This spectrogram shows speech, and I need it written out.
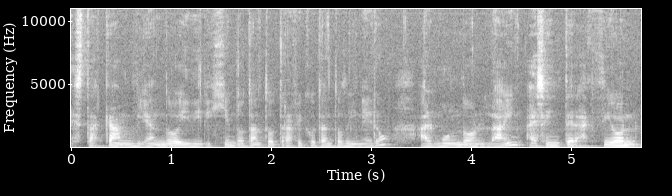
está cambiando y dirigiendo tanto tráfico, tanto dinero al mundo online, a esa interacción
